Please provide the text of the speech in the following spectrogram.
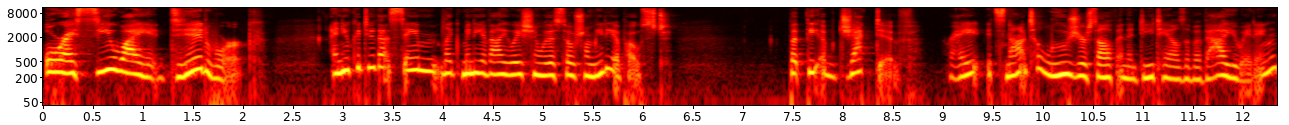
Or I see why it did work. And you could do that same like mini evaluation with a social media post. But the objective, right? It's not to lose yourself in the details of evaluating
